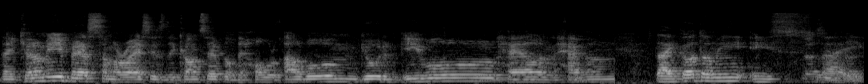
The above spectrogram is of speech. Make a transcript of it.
The economy best summarizes the concept of the whole album, good and evil, hell and heaven. Dichotomy is like...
